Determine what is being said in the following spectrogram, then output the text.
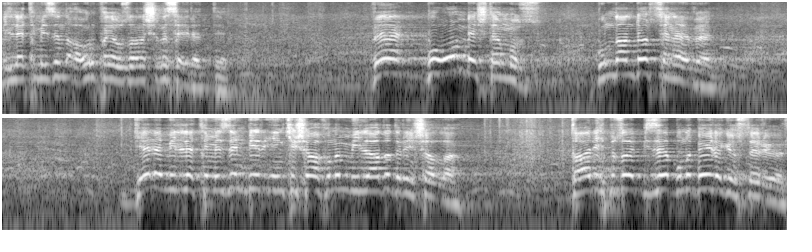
milletimizin Avrupa'ya uzanışını seyretti. Ve bu 15 Temmuz bundan 4 sene evvel gene milletimizin bir inkişafının miladıdır inşallah. Tarih bize bunu böyle gösteriyor.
